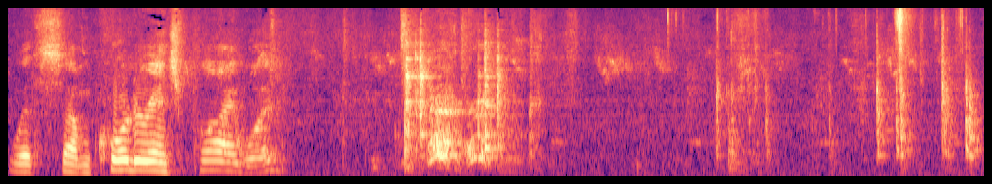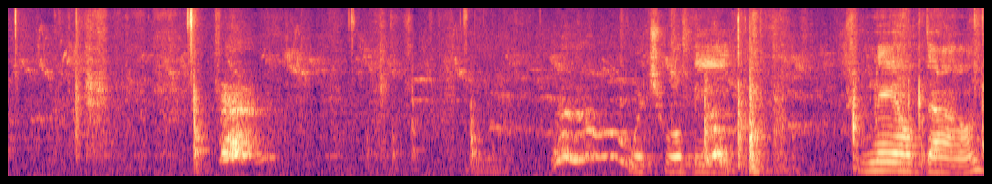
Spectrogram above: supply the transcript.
With some quarter inch plywood. Which will be nailed down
